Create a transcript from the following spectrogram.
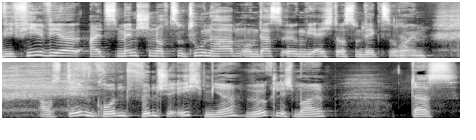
wie viel wir als Menschen noch zu tun haben, um das irgendwie echt aus dem Weg zu räumen. Aus dem Grund wünsche ich mir wirklich mal, dass,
